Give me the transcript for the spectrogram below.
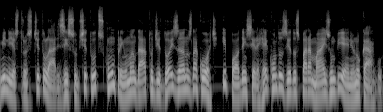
Ministros titulares e substitutos cumprem um mandato de dois anos na Corte e podem ser reconduzidos para mais um biênio no cargo.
